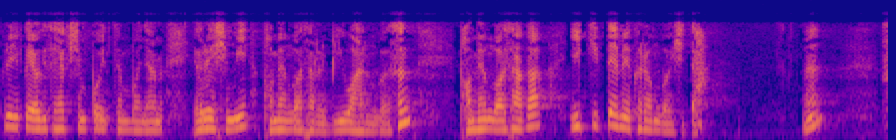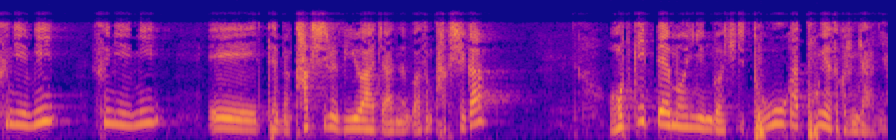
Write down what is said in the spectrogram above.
그러니까 여기서 핵심 포인트는 뭐냐면, 열애심이 범행거사를 미워하는 것은 범행거사가 있기 때문에 그런 것이다. 응? 스님이, 스님이, 되면 각시를 미워하지 않는 것은 각시가 없기 때문인 것이지 도가 통해서 그런 게 아니에요.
